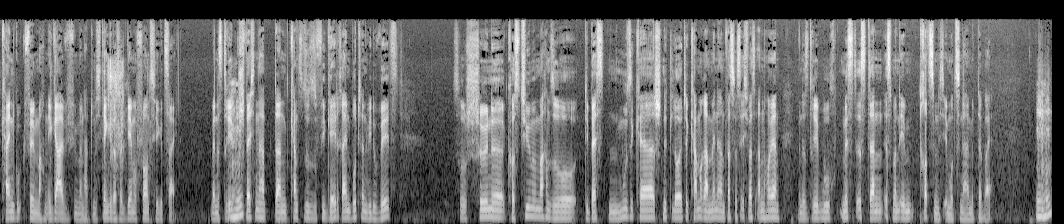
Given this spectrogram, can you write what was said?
keinen guten Film machen, egal wie viel man hat. Und ich denke, das hat Game of Thrones hier gezeigt. Wenn das Drehbuch mhm. Schwächen hat, dann kannst du so viel Geld reinbuttern, wie du willst. So schöne Kostüme machen, so die besten Musiker, Schnittleute, Kameramänner und was weiß ich was anheuern. Wenn das Drehbuch Mist ist, dann ist man eben trotzdem nicht emotional mit dabei. Mhm.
